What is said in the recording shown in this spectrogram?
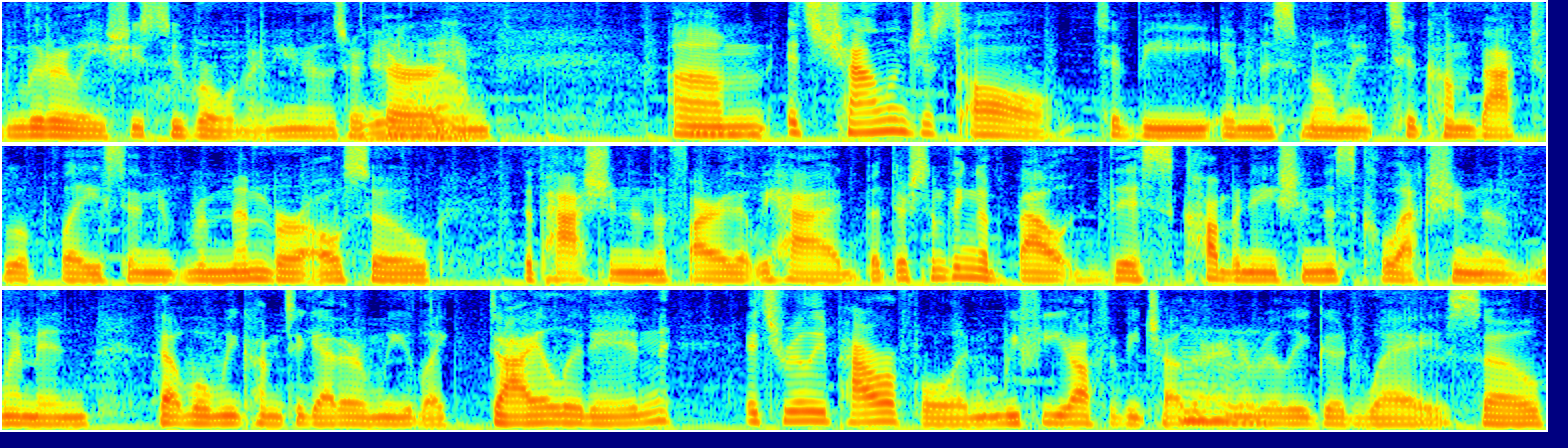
literally she's superwoman you know it's her Yeah, third wow. and um, it's challenged us all to be in this moment to come back to a place and remember also the passion and the fire that we had but there's something about this combination this collection of women that when we come together and we like dial it in it's really powerful and we feed off of each other in a mm-hmm. really good way. So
